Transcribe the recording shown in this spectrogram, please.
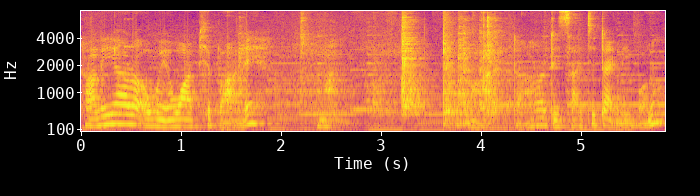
ဒါလေးကတော့အဝင်အဝဖြစ်ပါတယ်ဟိုမှာဒါကတော့ဒီစာကြည့်တိုင်လေးပေါ့နော်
